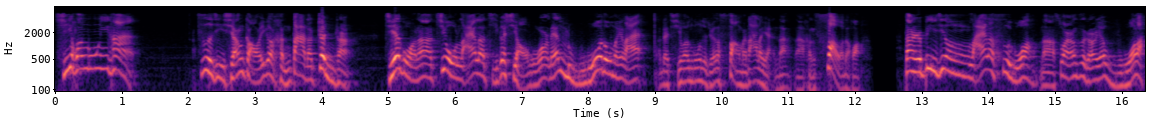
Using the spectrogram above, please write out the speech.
齐桓公一看。自己想搞一个很大的阵仗，结果呢，就来了几个小国，连鲁国都没来。这齐桓公就觉得丧不耷拉眼的啊，很臊得慌。但是毕竟来了四国，那算上自个儿也五国了，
